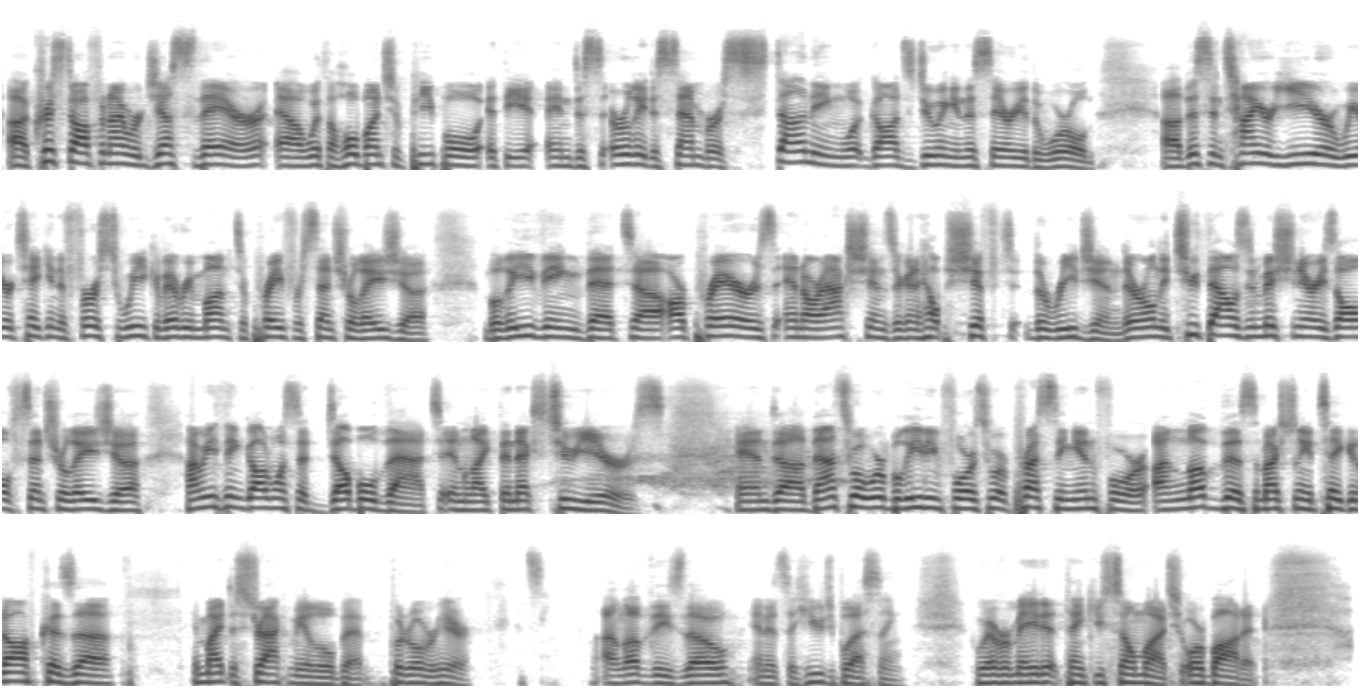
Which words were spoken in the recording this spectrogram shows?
Uh, Christoph and I were just there uh, with a whole bunch of people at the in de- early December. Stunning what God's doing in this area of the world. Uh, this entire year, we are taking the first week of every month to pray for Central Asia, believing that uh, our prayers and our actions are going to help shift the region. There are only 2,000 missionaries all of Central Asia. How many think God wants to double that in like the next two years? And uh, that's what we're believing for. So we're pressing in for. I love this. I'm actually going to take it off because uh, it might distract me a little bit. Put it over here. It's, I love these though, and it's a huge blessing. Whoever made it, thank you so much, or bought it.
